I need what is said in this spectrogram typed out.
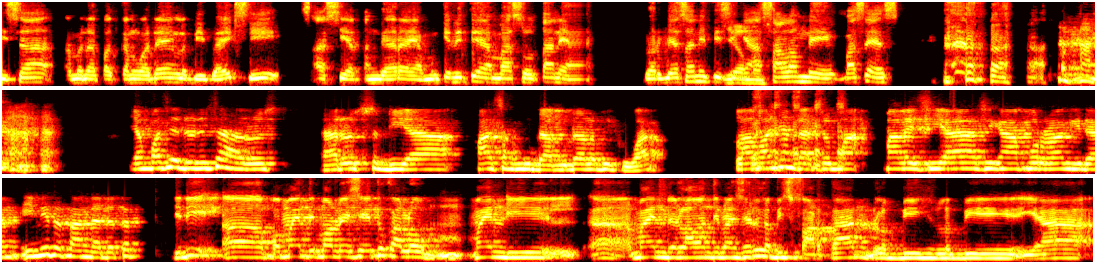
bisa mendapatkan wadah yang lebih baik di Asia Tenggara ya. Mungkin itu ya Mas Sultan ya. Luar biasa nih visinya. Ya, salam nih Mas Es. Yang pasti Indonesia harus harus sedia pasang muda-muda lebih kuat. Lawannya nggak cuma Malaysia, Singapura lagi dan ini tetangga dekat. Jadi uh, pemain tim Malaysia itu kalau main di uh, main di lawan tim Malaysia lebih Spartan, lebih lebih ya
